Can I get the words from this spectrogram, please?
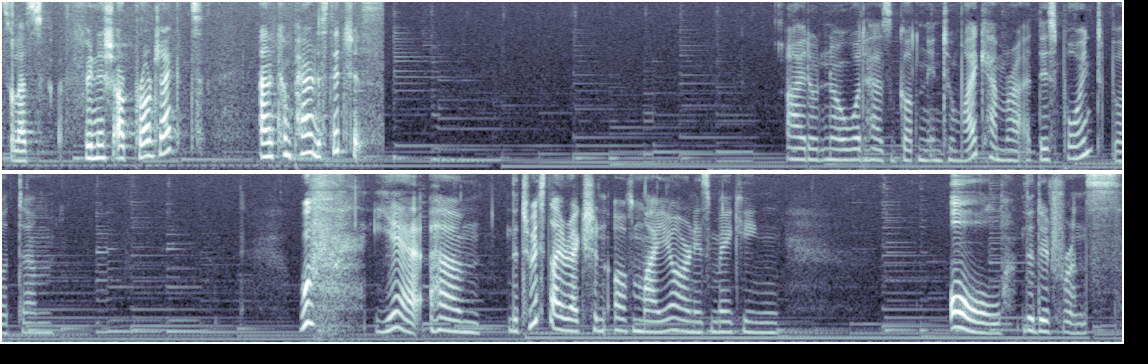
So let's finish our project and compare the stitches. I don't know what has gotten into my camera at this point, but um, woof, yeah, um, the twist direction of my yarn is making all the difference.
